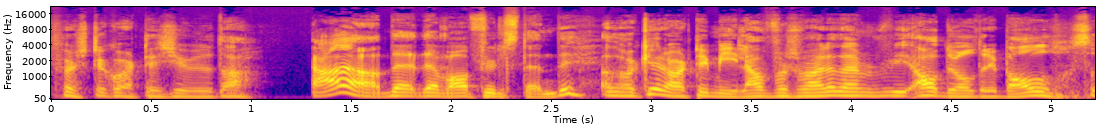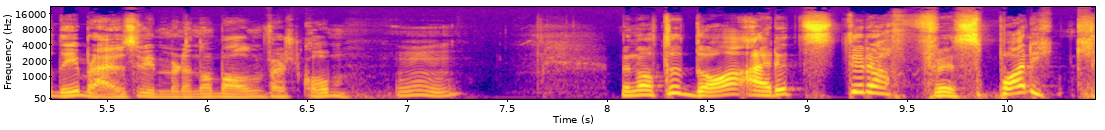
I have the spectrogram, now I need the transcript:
første kvarter 20 minutter. Ja, ja, det, det var fullstendig. Det var ikke rart i Milan-forsvaret. De hadde jo aldri ball, så de blei jo svimle når ballen først kom. Men at det da er et straffespark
